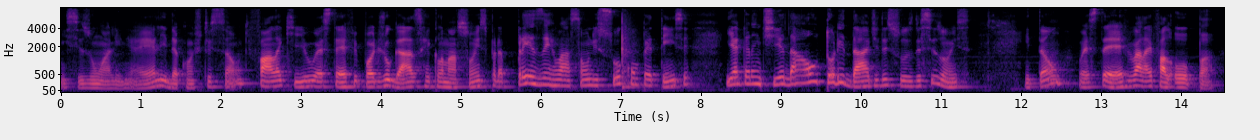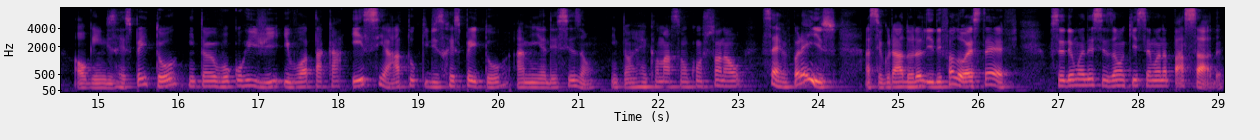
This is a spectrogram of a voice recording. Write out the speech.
inciso 1, a linha L da Constituição, que fala que o STF pode julgar as reclamações para preservação de sua competência e a garantia da autoridade de suas decisões. Então, o STF vai lá e fala: opa, alguém desrespeitou, então eu vou corrigir e vou atacar esse ato que desrespeitou a minha decisão. Então, a reclamação constitucional serve para isso. A seguradora líder falou: STF, você deu uma decisão aqui semana passada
